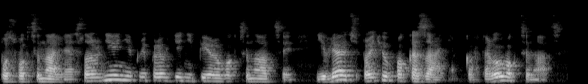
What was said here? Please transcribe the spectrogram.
поствакцинальные осложнения при проведении первой вакцинации являются противопоказанием ко второй вакцинации.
